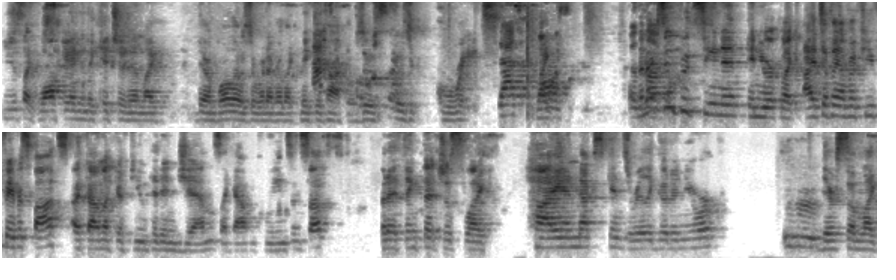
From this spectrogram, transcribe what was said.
you just like walk in in the kitchen and like their abuelos or whatever like making tacos. It was it was great. That's Like, awesome. I The Mexican food scene in, in New York, like I definitely have a few favorite spots. I found like a few hidden gems, like out in Queens and stuff. But I think that just like high end Mexicans are really good in New York. Mhm. There's some like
